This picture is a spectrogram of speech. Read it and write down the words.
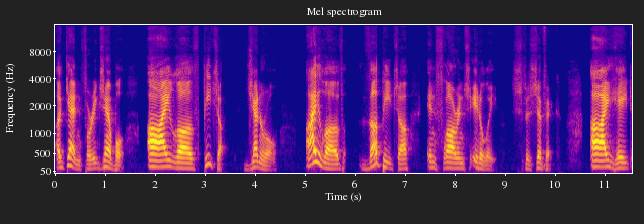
Again, for example, I love pizza, general. I love the pizza in Florence, Italy, specific. I hate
